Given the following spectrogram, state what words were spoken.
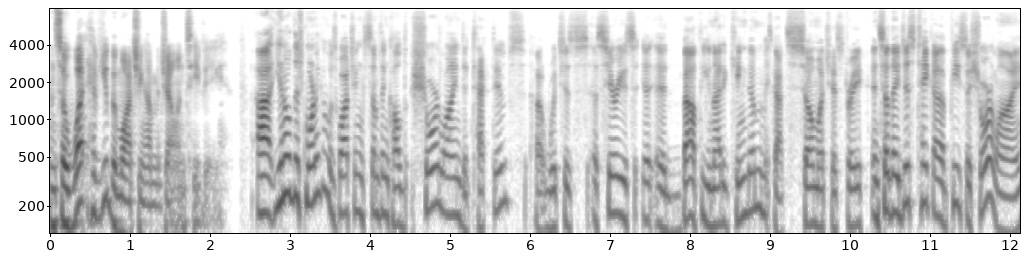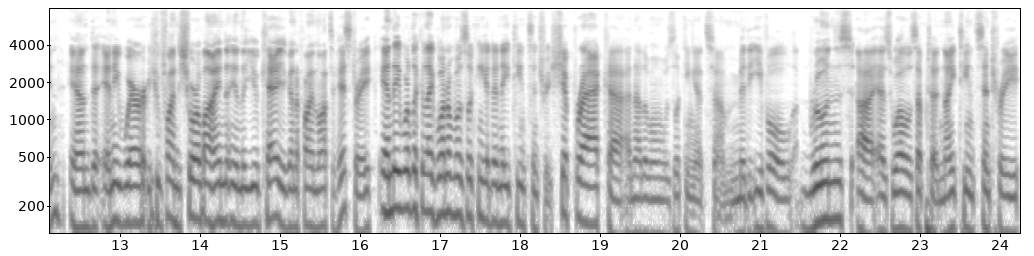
And so, what have you been watching on Magellan TV? Uh, you know, this morning I was watching something called Shoreline Detectives, uh, which is a series uh, about the United Kingdom. It's got so much history. And so they just take a piece of shoreline, and anywhere you find a shoreline in the UK, you're going to find lots of history. And they were looking like one of them was looking at an 18th century shipwreck, uh, another one was looking at some medieval ruins, uh, as well as up to 19th century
